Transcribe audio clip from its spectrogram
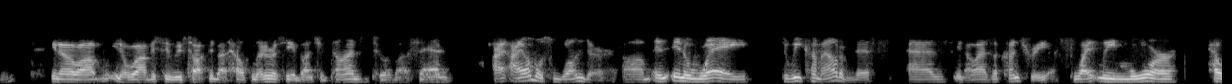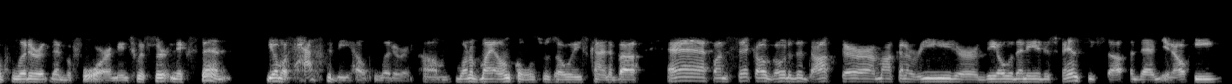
You know, um, you know, obviously we've talked about health literacy a bunch of times, the two of us, and I, I almost wonder, um, in, in a way, do we come out of this as you know, as a country, slightly more health literate than before? I mean, to a certain extent, you almost have to be health literate. Um, one of my uncles was always kind of a, eh, if I'm sick, I'll go to the doctor. I'm not going to read or deal with any of this fancy stuff. And then, you know, he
